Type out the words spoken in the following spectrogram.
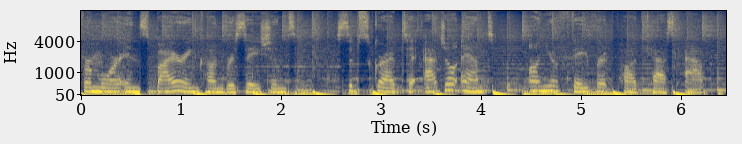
For more inspiring conversations, subscribe to Agile Amped on your favorite podcast app.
